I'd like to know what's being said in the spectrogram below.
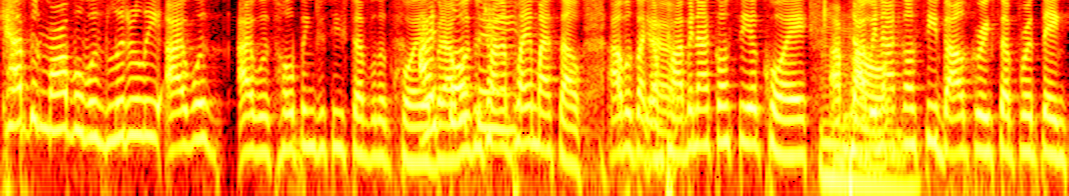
Captain Marvel was literally. I was. I was hoping to see stuff with Okoye, I but I wasn't trying to play myself. I was like, I'm probably not gonna see Okoye. I'm mm-hmm. probably No. not gonna see Valkyrie except for a thing.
